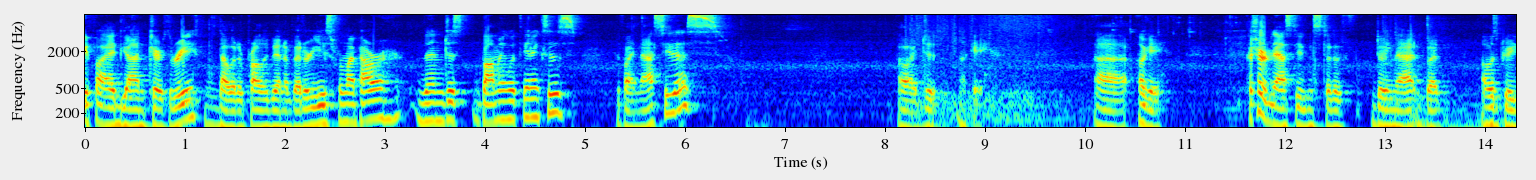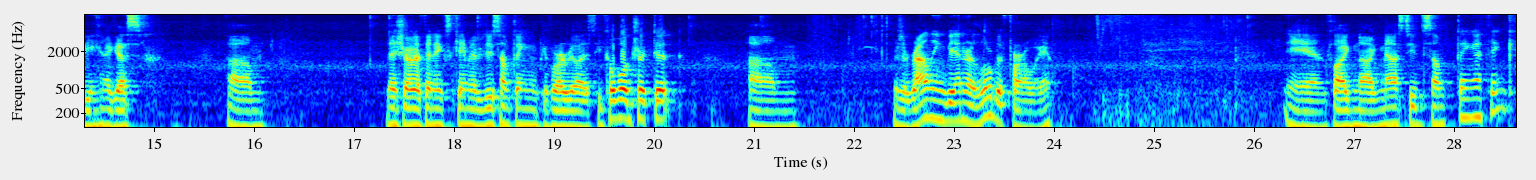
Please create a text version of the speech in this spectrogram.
if I had gone tier 3, that would have probably been a better use for my power than just bombing with phoenixes. If I nasty this... Oh, I did... Okay. Uh, okay. I should have nastied instead of doing that, but I was greedy, I guess. Um, then Shadow Phoenix came in to do something before I realized he Kobold tricked it. Um, there's a Rallying Banner a little bit far away. And Flagnog nastied something, I think.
